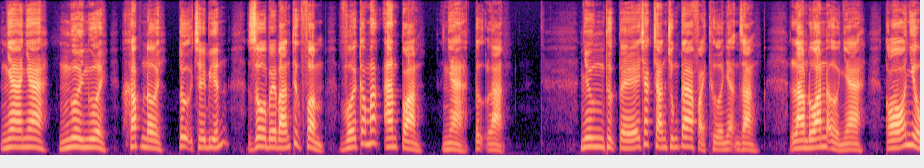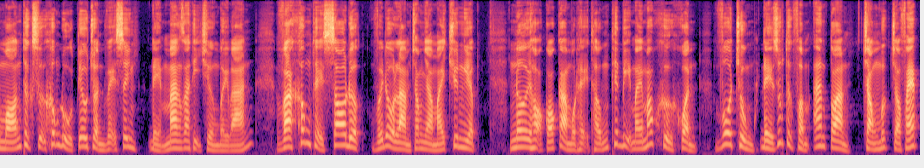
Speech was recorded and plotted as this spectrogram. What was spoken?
nhà nhà, người người, khắp nơi tự chế biến rồi bày bán thực phẩm với các mắc an toàn, nhà tự làm. Nhưng thực tế chắc chắn chúng ta phải thừa nhận rằng làm đồ ăn ở nhà có nhiều món thực sự không đủ tiêu chuẩn vệ sinh để mang ra thị trường bày bán và không thể so được với đồ làm trong nhà máy chuyên nghiệp, nơi họ có cả một hệ thống thiết bị máy móc khử khuẩn, vô trùng để giúp thực phẩm an toàn trong mức cho phép.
